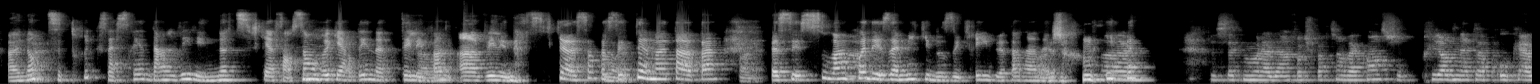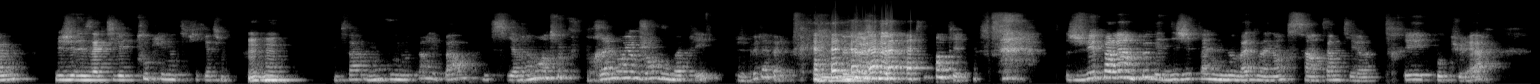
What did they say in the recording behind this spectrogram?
Un autre petit truc, ça serait d'enlever les notifications. Si on veut garder notre téléphone, ah enlever les notifications parce que c'est tellement tentant. Parce que c'est souvent pas des amis qui nous écrivent pendant la journée. Je sais que moi, la dernière fois que je suis partie en vacances, j'ai pris l'ordinateur au cas où, mais j'ai désactivé toutes les notifications. Mm-hmm. Comme ça, non, vous ne me parlez pas. S'il y a vraiment un truc vraiment urgent, vous m'appelez. Je peux t'appeler. Tranquille. Je vais parler un peu des digital nomades maintenant. C'est un terme qui est très populaire.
